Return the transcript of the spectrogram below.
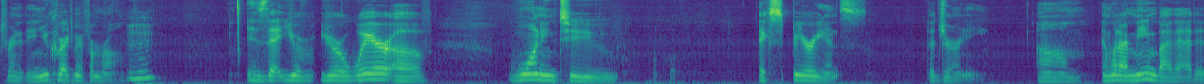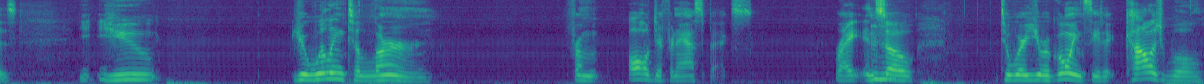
Trinity, and you correct me if I'm wrong, hmm is that you're you're aware of wanting to experience the journey. Um, and what I mean by that is y- you you're willing to learn from all different aspects, right? And so to where you were going, see that college will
